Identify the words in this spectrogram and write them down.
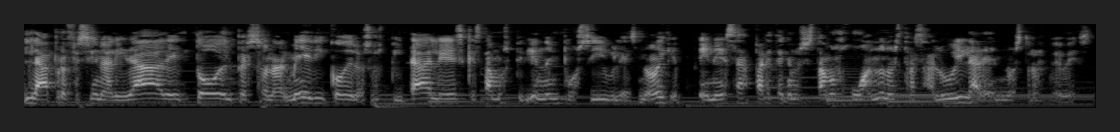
la profesionalidad de todo el personal médico, de los hospitales, que estamos pidiendo imposibles, ¿no? Y que en esas parece que nos estamos jugando nuestra salud y la de nuestros bebés.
